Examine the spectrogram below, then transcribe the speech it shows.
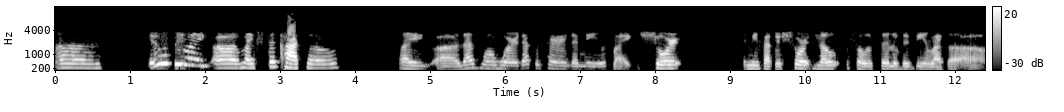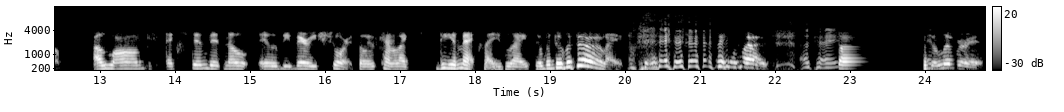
Um it would be like uh like staccato. Like uh that's one word, that's a term that means like short. It means like a short note. So instead of it being like a uh, a long extended note, it would be very short. So it's kinda like DMX, like you'd be like da da da da like pretty much. Okay. So deliver it.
